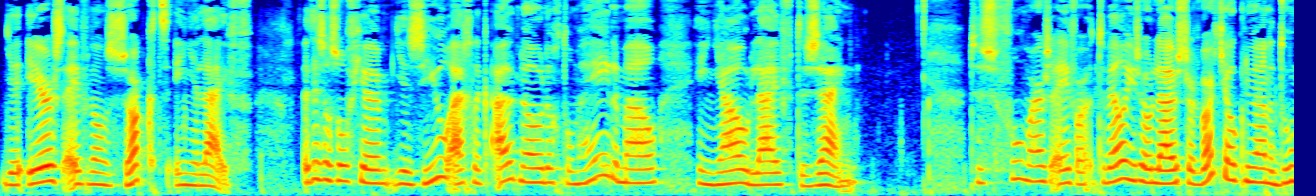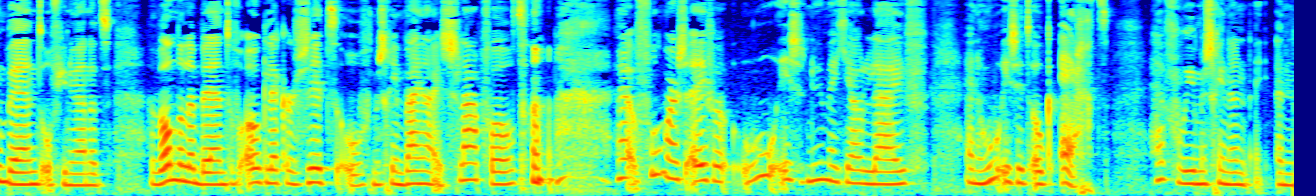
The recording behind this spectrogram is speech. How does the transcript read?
je eerst even dan zakt in je lijf. Het is alsof je je ziel eigenlijk uitnodigt om helemaal in jouw lijf te zijn. Dus voel maar eens even, terwijl je zo luistert, wat je ook nu aan het doen bent. Of je nu aan het wandelen bent, of ook lekker zit, of misschien bijna in slaap valt. voel maar eens even, hoe is het nu met jouw lijf? En hoe is het ook echt? Voel je misschien een, een,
